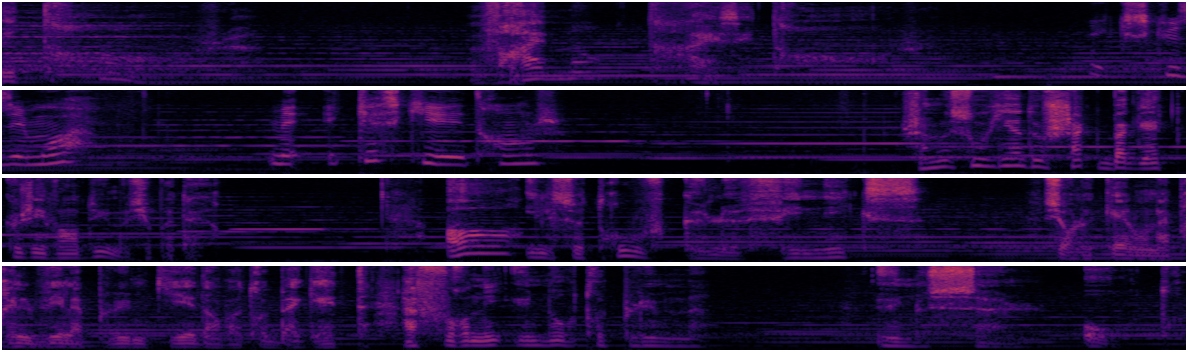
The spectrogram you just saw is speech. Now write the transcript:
Étrange. Vraiment très étrange. Excusez-moi, mais qu'est-ce qui est étrange? Je me souviens de chaque baguette que j'ai vendue, Monsieur Potter. Or, il se trouve que le phénix, sur lequel on a prélevé la plume qui est dans votre baguette, a fourni une autre plume. Une seule autre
